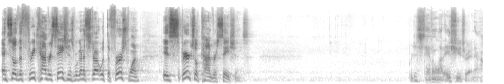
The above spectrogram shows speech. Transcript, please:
And so the three conversations, we're going to start with the first one, is spiritual conversations. We're just having a lot of issues right now.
